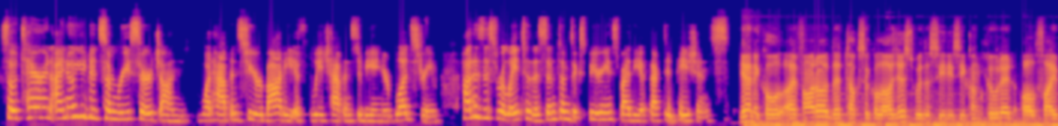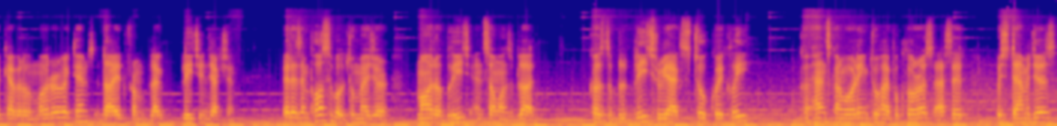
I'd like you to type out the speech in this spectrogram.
So, Taryn, I know you did some research on what happens to your body if bleach happens to be in your bloodstream. How does this relate to the symptoms experienced by the affected patients? Yeah, Nicole, I found out that toxicologists with the CDC concluded all five capital murder victims died from bleach injection. It is impossible to measure amount of bleach in someone's blood because the bleach reacts too quickly, hence converting to hypochlorous acid, which damages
